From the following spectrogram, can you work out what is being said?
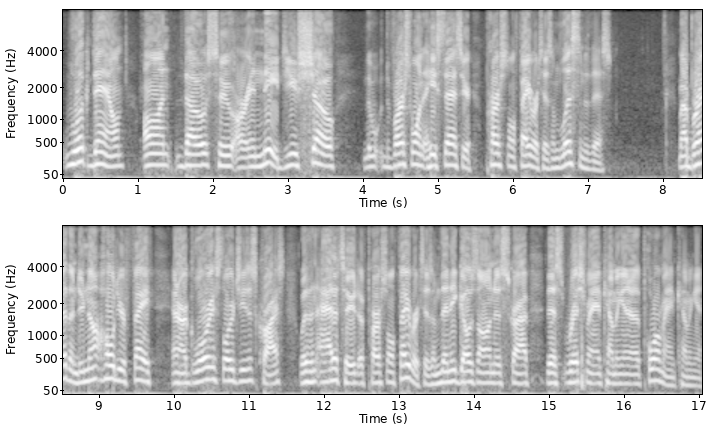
look down on those who are in need? Do you show the, the verse 1 that he says here, personal favoritism? Listen to this. My brethren, do not hold your faith in our glorious Lord Jesus Christ with an attitude of personal favoritism. Then he goes on to describe this rich man coming in and a poor man coming in.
